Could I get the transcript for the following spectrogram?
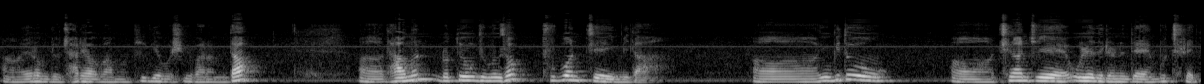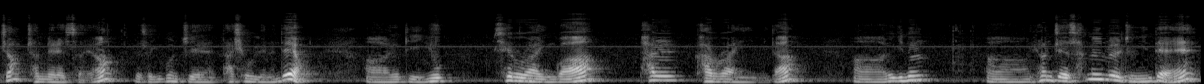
어, 여러분들 자료하고 한번 비교해 보시기 바랍니다. 어, 다음은 로또용지 분석 두 번째입니다. 어, 여기도 어, 지난주에 올려드렸는데 무출했죠? 전멸했어요. 그래서 이번 주에 다시 올리는데요. 어, 여기 6 세로 라인과 8 가로 라인입니다. 어, 여기는 어, 현재 3연멸 중인데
